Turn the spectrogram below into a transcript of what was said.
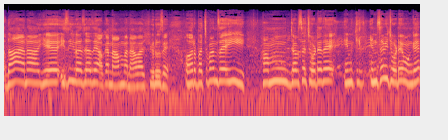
अदा है ना ये इसी वजह से आपका नाम बना हुआ शुरू से। और बचपन से ही हम जब से छोटे थे इनकी इनसे भी छोटे होंगे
